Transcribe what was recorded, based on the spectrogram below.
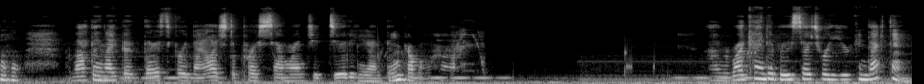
Nothing like the thirst for knowledge to push someone to do the unthinkable, huh? Um, what kind of research were you conducting?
